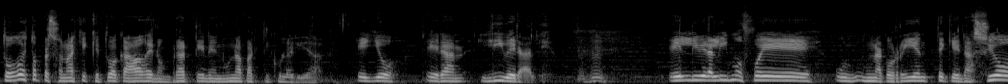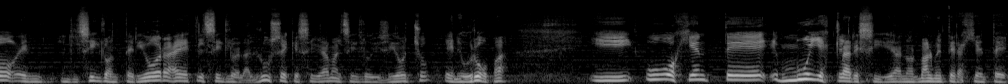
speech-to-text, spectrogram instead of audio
todos estos personajes que tú acabas de nombrar tienen una particularidad. Ellos eran liberales. El liberalismo fue un- una corriente que nació en, en el siglo anterior a este, el siglo de las luces, que se llama el siglo XVIII, en Europa. Y hubo gente muy esclarecida, normalmente era gente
